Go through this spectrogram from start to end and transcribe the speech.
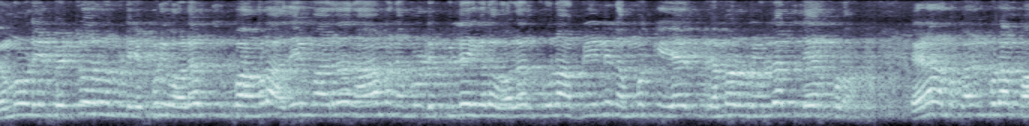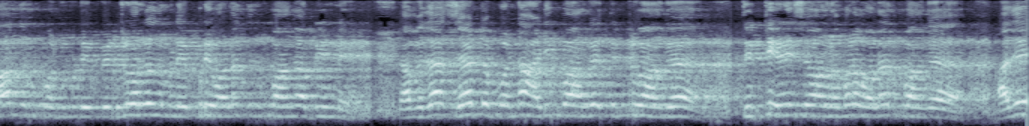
நம்மளுடைய பெற்றோர்கள் நம்மளை எப்படி வளர்த்துருப்பாங்களோ அதே மாதிரி தான் நாம நம்மளுடைய பிள்ளைகளை வளர்க்கணும் அப்படின்னு நமக்கு ஏ நம்மளுடைய உள்ளத்தில் ஏற்படும். ஏன்னா நம்ம கண்கூடா பார்த்துருப்போம். நம்மளுடைய பெற்றோர்கள் நம்மளை எப்படி வளர்த்துருப்பாங்க அப்படின்னு. நம்ம ஏதாவது சேட்டை பண்ணால் அடிப்பாங்க திட்டுவாங்க. திட்டி என்ன செய்வாங்க? நம்மளை வளர்ப்பாங்க. அதே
